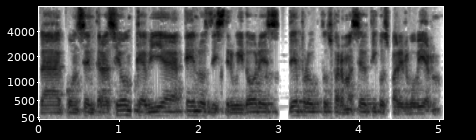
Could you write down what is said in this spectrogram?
la concentración que había en los distribuidores de productos farmacéuticos para el gobierno.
